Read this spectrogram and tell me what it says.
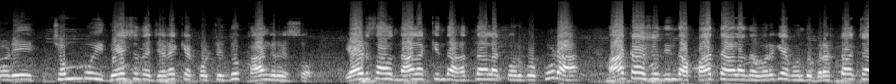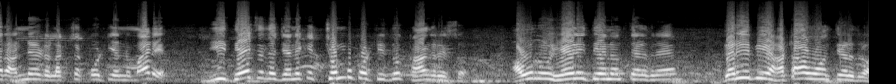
ನೋಡಿ ಚಂಬು ಈ ದೇಶದ ಜನಕ್ಕೆ ಕೊಟ್ಟಿದ್ದು ಕಾಂಗ್ರೆಸ್ ಎರಡ್ ಸಾವಿರದ ನಾಲ್ಕಿಂದ ಹದಿನಾಲ್ಕವರೆಗೂ ಕೂಡ ಆಕಾಶದಿಂದ ಪಾತಾಳದವರೆಗೆ ಒಂದು ಭ್ರಷ್ಟಾಚಾರ ಹನ್ನೆರಡು ಲಕ್ಷ ಕೋಟಿಯನ್ನು ಮಾಡಿ ಈ ದೇಶದ ಜನಕ್ಕೆ ಚಂಬು ಕೊಟ್ಟಿದ್ದು ಕಾಂಗ್ರೆಸ್ ಅವರು ಹೇಳಿದ್ದೇನು ಅಂತ ಹೇಳಿದ್ರೆ ಗರೀಬಿ ಹಟಾವು ಅಂತ ಹೇಳಿದ್ರು.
